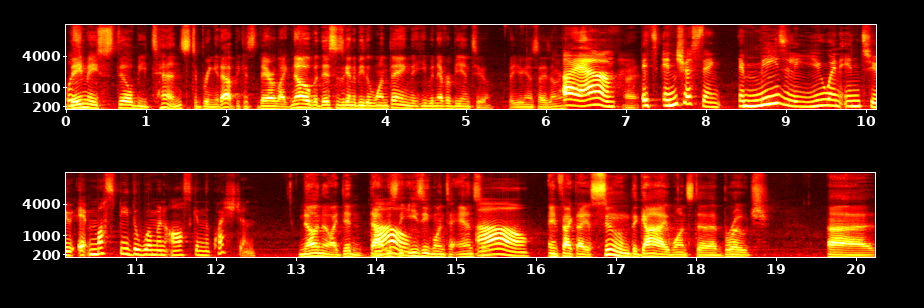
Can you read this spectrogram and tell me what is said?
they may still be tense to bring it up because they're like, no, but this is going to be the one thing that he would never be into. But you're going to say something? I am. Right. It's interesting. Immediately you went into it must be the woman asking the question. No, no, I didn't. That oh. was the oh. easy one to answer. Oh. In fact, I assume the guy wants to broach uh,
